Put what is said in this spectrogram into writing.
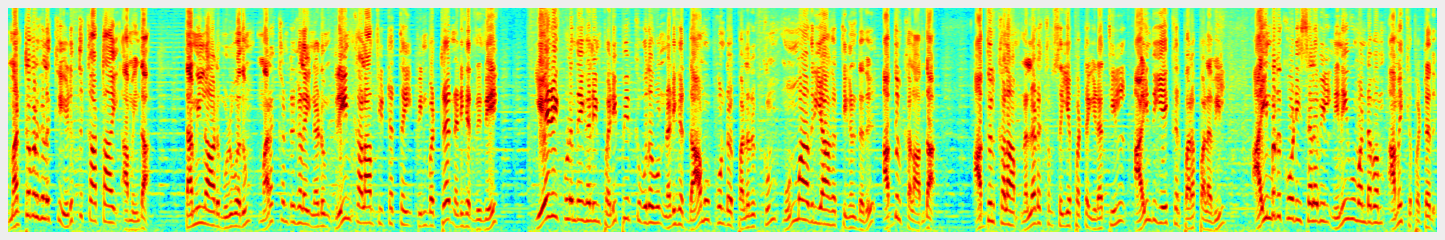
மற்றவர்களுக்கு எடுத்துக்காட்டாய் அமைந்தார். தமிழ்நாடு முழுவதும் மரக்கன்றுகளை நடும் கிரீன் கலாம் திட்டத்தை பின்பற்ற நடிகர் விவேக் ஏழை குழந்தைகளின் படிப்பிற்கு உதவும் நடிகர் தாமு போன்ற பலருக்கும் முன்மாதிரியாக திகழ்ந்தது அப்துல் கலாம் தான். அப்துல் கலாம் நல்லடக்கம் செய்யப்பட்ட இடத்தில் ஐந்து ஏக்கர் பரப்பளவில் ஐம்பது கோடி செலவில் நினைவு மண்டபம் அமைக்கப்பட்டது.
